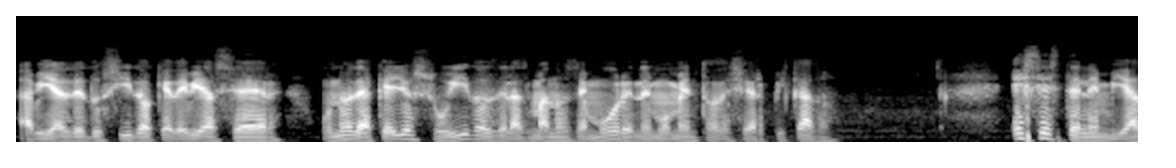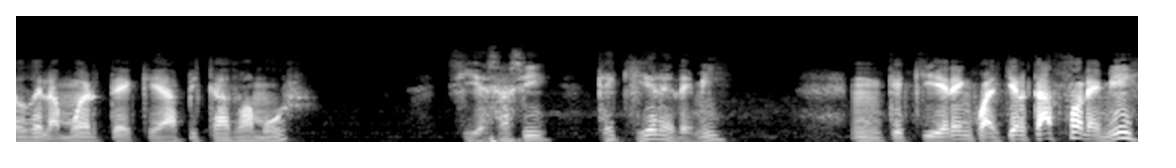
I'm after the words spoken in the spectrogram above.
Había deducido que debía ser uno de aquellos huidos de las manos de Moore en el momento de ser picado. ¿Es este el enviado de la muerte que ha picado a Moore? Si es así, ¿qué quiere de mí? ¿Qué quiere en cualquier caso de mí?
